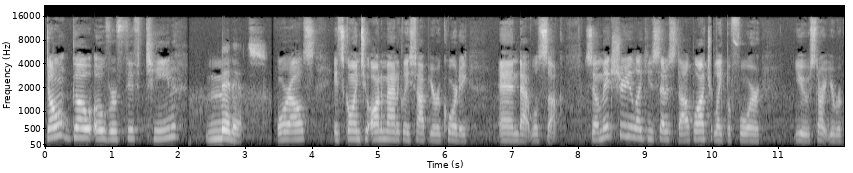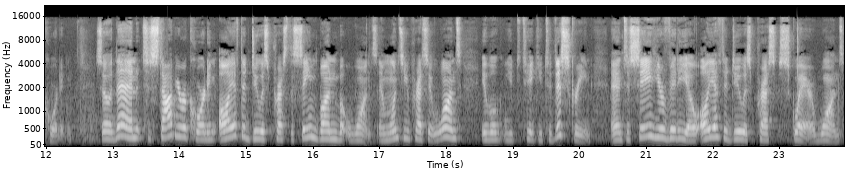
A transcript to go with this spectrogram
don't go over 15 minutes, or else it's going to automatically stop your recording, and that will suck. So make sure you like you set a stopwatch like before you start your recording. So then, to stop your recording, all you have to do is press the same button but once. And once you press it once, it will you, take you to this screen. And to save your video, all you have to do is press square once,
